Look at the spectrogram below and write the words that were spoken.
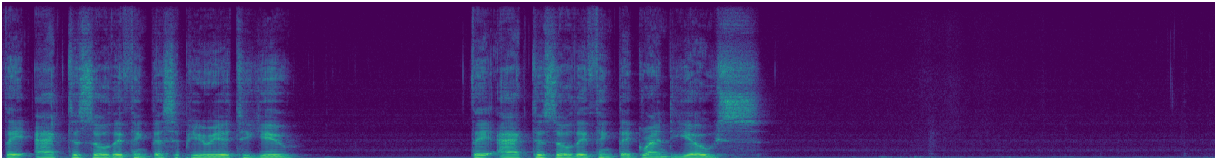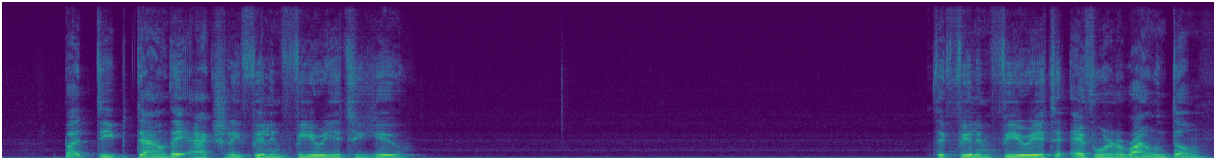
They act as though they think they're superior to you. They act as though they think they're grandiose. But deep down, they actually feel inferior to you. They feel inferior to everyone around them.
